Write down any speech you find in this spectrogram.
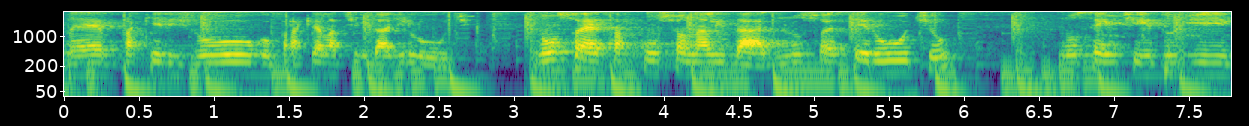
né, para aquele jogo, para aquela atividade lúdica. Não só é essa funcionalidade, não só é ser útil no sentido de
